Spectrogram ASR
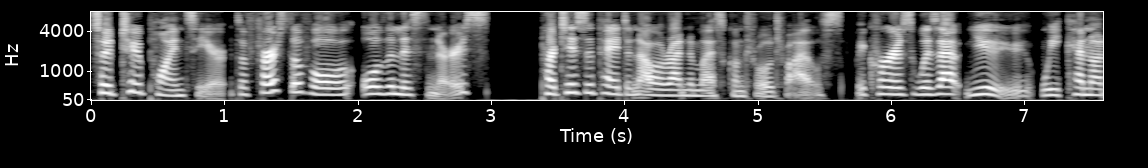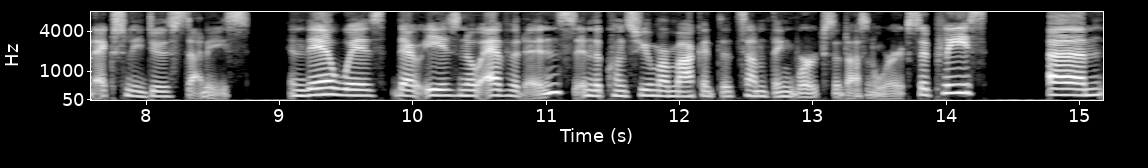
So, two points here. So, first of all, all the listeners participate in our randomized control trials because without you, we cannot actually do studies. And therewith, there is no evidence in the consumer market that something works or doesn't work. So please um,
